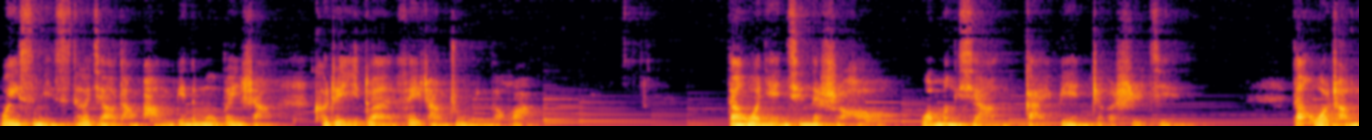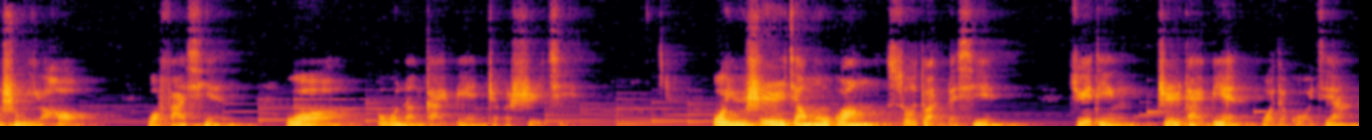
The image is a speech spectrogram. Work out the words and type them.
威斯敏斯特教堂旁边的墓碑上，刻着一段非常著名的话：“当我年轻的时候，我梦想改变这个世界；当我成熟以后，我发现我不能改变这个世界。我于是将目光缩短了些。”决定只改变我的国家。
